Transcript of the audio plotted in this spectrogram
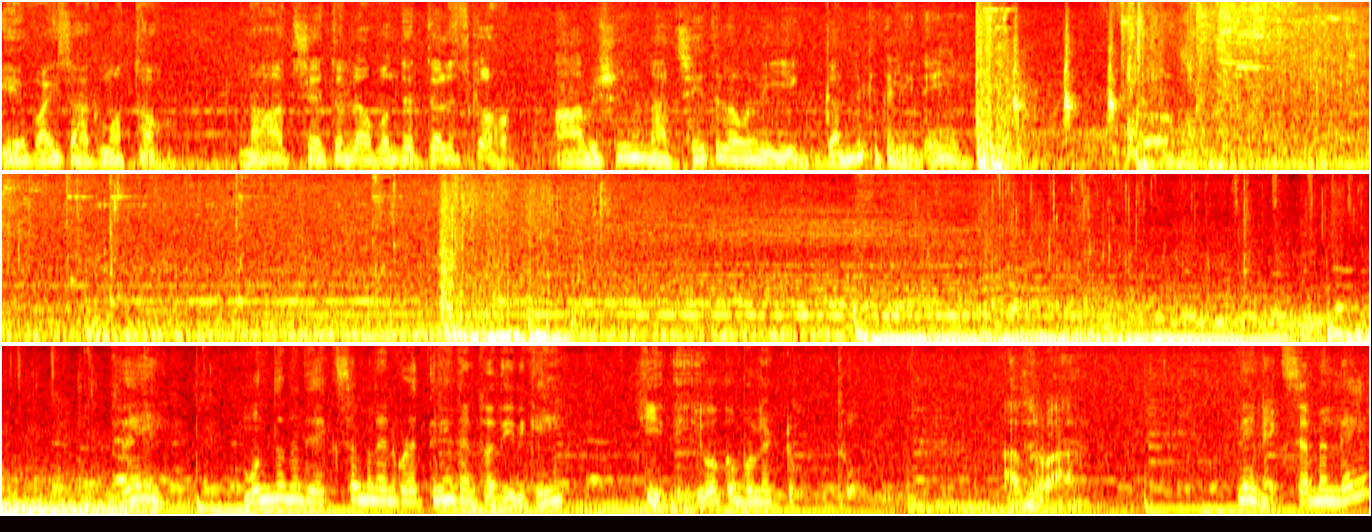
ఈ వైజాగ్ మొత్తం నా చేతుల్లో ఉంది తెలుసుకో. ఆ విషయం నా చేతిలో ఉన్న ఈ గన్నుకి తెలియదే. ముందున్నది ఎక్స్ఎంఎల్ అని కూడా తెలియదంటారా దీనికి. ఇది ఒక బుల్లెట్. అదర్వా నేను ఎక్స్ఎమ్మెల్యే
